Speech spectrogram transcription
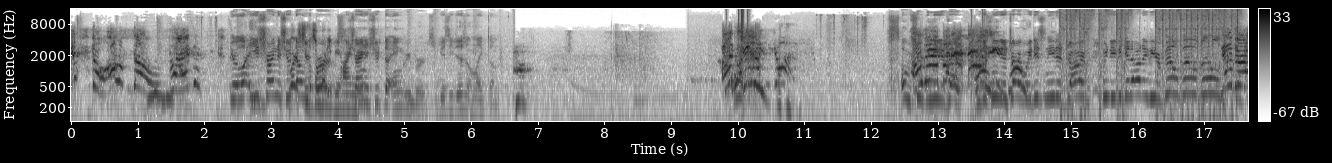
pistol, also, bud? You're like he's trying to shoot down shoot the somebody birds. behind he's trying me. to shoot the angry birds because he doesn't like them. Oh, jeez! Oh shoot, we need to drive. We just need to drive. We just need to drive. We need to get out of here. Bill, Bill, Bill. No, they're up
